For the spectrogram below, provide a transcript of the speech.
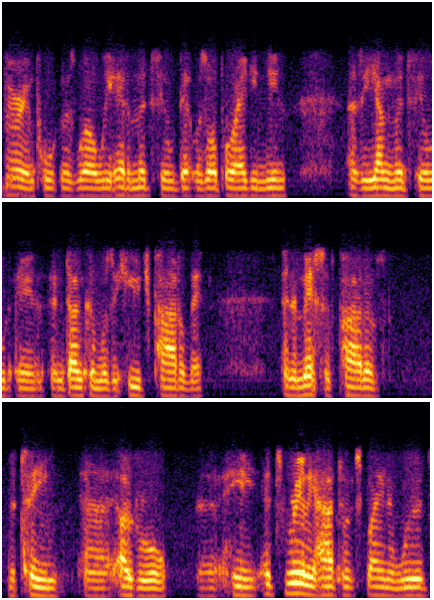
very important as well. We had a midfield that was operating then as a young midfield, and, and Duncan was a huge part of that, and a massive part of the team uh, overall. Uh, he, it's really hard to explain in words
